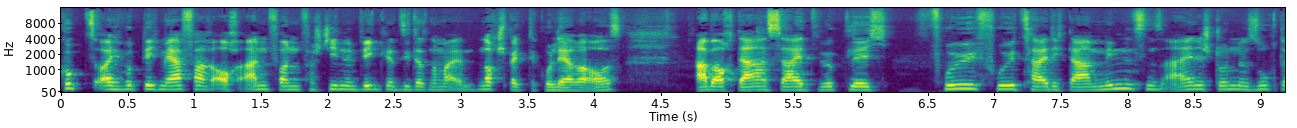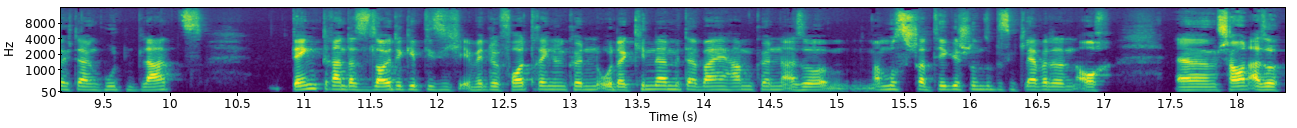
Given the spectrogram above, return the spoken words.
guckt's euch wirklich mehrfach auch an, von verschiedenen Winkeln sieht das nochmal noch spektakulärer aus. Aber auch da seid wirklich früh, frühzeitig da, mindestens eine Stunde, sucht euch da einen guten Platz denkt dran, dass es Leute gibt, die sich eventuell vordrängeln können oder Kinder mit dabei haben können. Also man muss strategisch schon so ein bisschen clever dann auch äh, schauen. Also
